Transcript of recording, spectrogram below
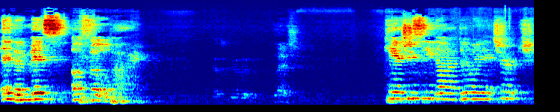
in the midst of Philippi. Can't you see God doing it, church?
